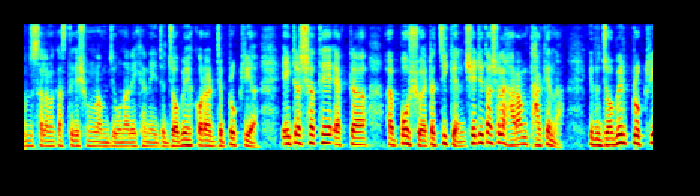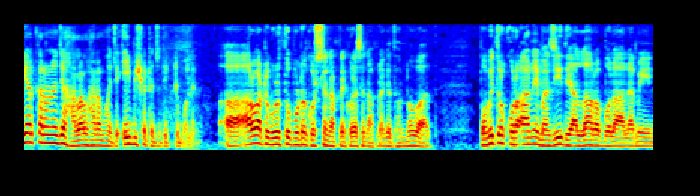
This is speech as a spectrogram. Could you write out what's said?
আব্দুল সালামের কাছ থেকে শুনলাম যে ওনার এখানে এই যে জবেহ করার যে প্রক্রিয়া এইটার সাথে একটা পশু একটা চিকেন সেটি তো আসলে হারাম থাকে না। কিন্তু জবের প্রক্রিয়ার কারণে যে হালাল হারাম হয়ে যায় এই বিষয়টা যদি একটু বলেন। আরও একটা গুরুত্বপূর্ণ কোশ্চেন আপনি করেছেন আপনাকে ধন্যবাদ। পবিত্র কোরআনে মাজিদে আল্লাহ রব্বুল আলমিন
